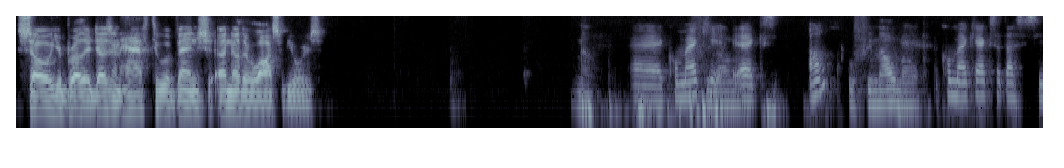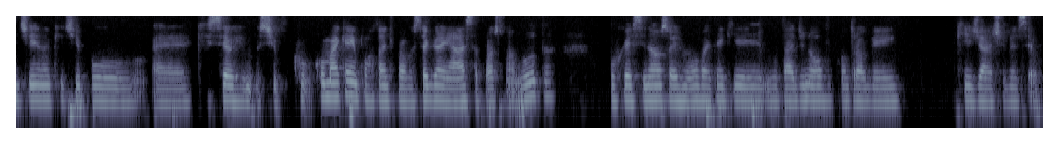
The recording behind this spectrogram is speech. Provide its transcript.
so your brother doesn't have to avenge another loss of yours? É, como é que é que. Hã? O final não. Como é que é que você está se sentindo que tipo é, que seu tipo, como é que é importante para você ganhar essa próxima luta? Porque senão seu irmão vai ter que lutar de novo contra alguém que já te venceu.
